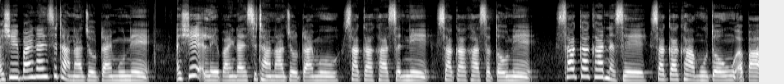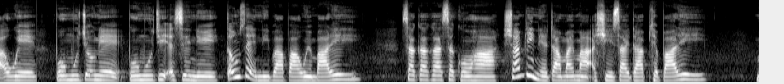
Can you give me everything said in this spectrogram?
အရှိပိုင်းတိုင်းစစ်ဌာနချုပ်တိုင်းမှုနဲ့အရှိအလဲပိုင်းတိုင်းစစ်ဌာနချုပ်တိုင်းမူစကခစနစ်စကခ73နဲ့စကခ20စကခမူ3ဦးအပါအဝင်ဘုံမူကျုံနဲ့ဘုံမူကြီးအဆင့်တွေ30နီးပါးပါဝင်ပါတယ် စကခစကွန်ဟာရှမ်းပြည်နယ်တောင်ပိုင်းမှာအရှိဆိုင်တာဖြစ်ပါတယ်မ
